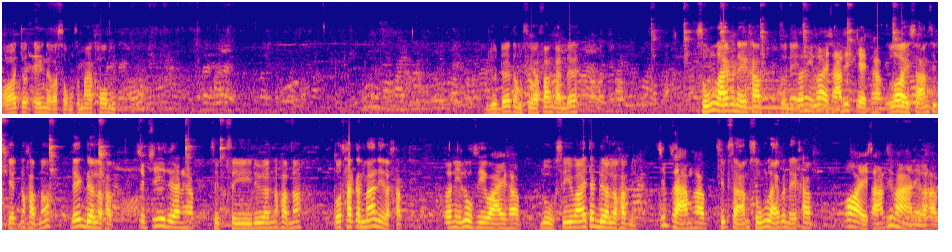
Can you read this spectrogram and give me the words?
อ๋อจดเองแต่ก็ส่งสมาคม หยุดเด้อต้องเสียฟังกันเด้อสูงหลายไปไหนใดครับ ตัวนี้ตัวนี้ร้อยสามสิบเจ็ดครับร้อยสามสิบเจ็ดนาะครับเนาะเด็กเดือนแล้วครับสิบสี่เดือนครับสิบสี่เดือนเนาะครับเนาะตัวทัดกันมานี่แหละครับ ตัวนี้ลูกซีไวครับลูกซีไว้จักเดือนแล้วครับนี่สิบสามครับสิบสามสูงหลายไปไหนใดครับร้อยสามสิบห้านี่แหละครับ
